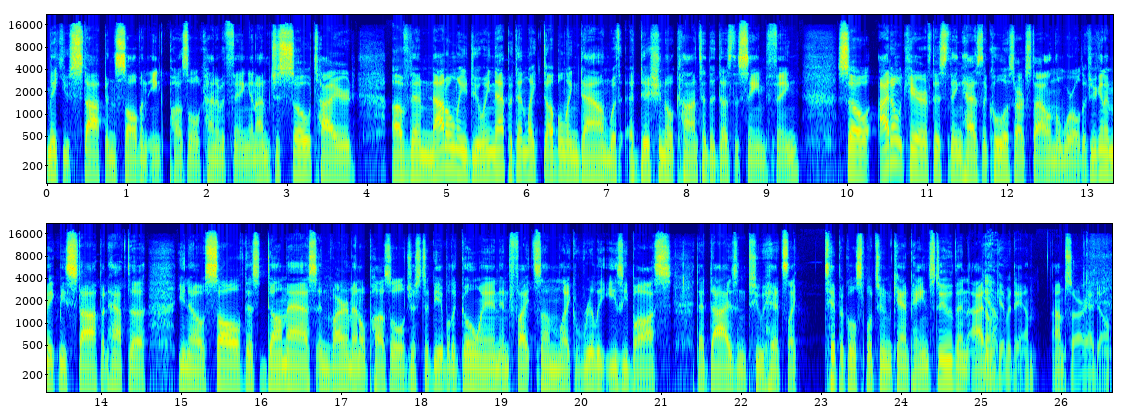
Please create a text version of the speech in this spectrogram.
make you stop and solve an ink puzzle kind of a thing. And I'm just so tired of them not only doing that, but then like doubling down with additional content that does the same thing. So I don't care if this thing has the coolest art style in the world. If you're gonna make me stop and have to, you know, solve this dumbass environmental puzzle just to be able to go in and fight some like really easy boss that dies in two hits like typical Splatoon campaigns do, then I don't Yeah. give a damn. I'm sorry, I don't.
